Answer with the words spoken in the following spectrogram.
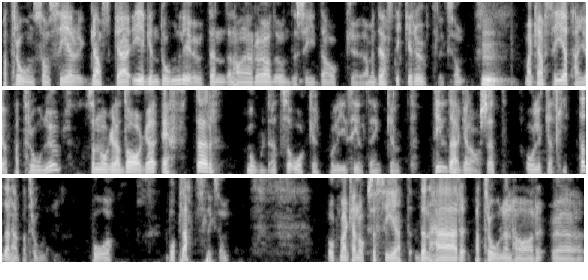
patron som ser ganska egendomlig ut. Den, den har en röd undersida och ja, men den sticker ut. Liksom. Mm. Man kan se att han gör patronur. Så några dagar efter mordet så åker polis helt enkelt till det här garaget och lyckas hitta den här patronen på, på plats. Liksom. Och man kan också se att den här patronen har eh,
